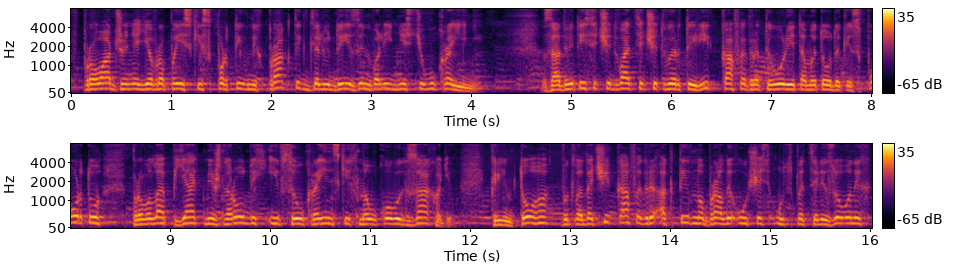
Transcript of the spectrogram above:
впровадження європейських спортивних практик для людей з інвалідністю в Україні. За 2024 рік кафедра теорії та методики спорту провела п'ять міжнародних і всеукраїнських наукових заходів. Крім того, викладачі кафедри активно брали участь у спеціалізованих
